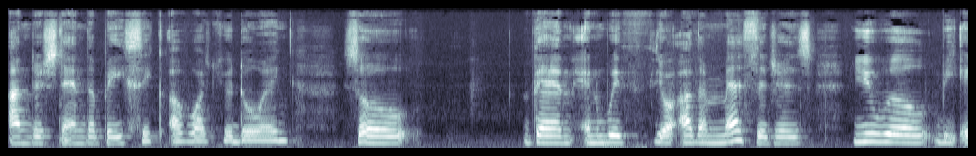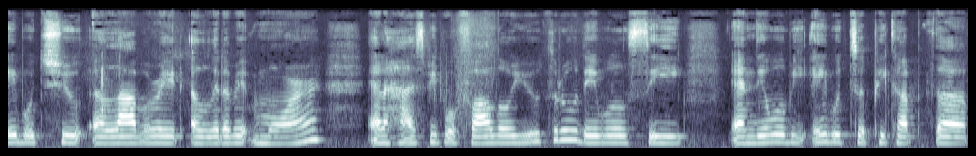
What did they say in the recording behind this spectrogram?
understand the basic of what you're doing. So then and with your other messages you will be able to elaborate a little bit more. And as people follow you through they will see and they will be able to pick up the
